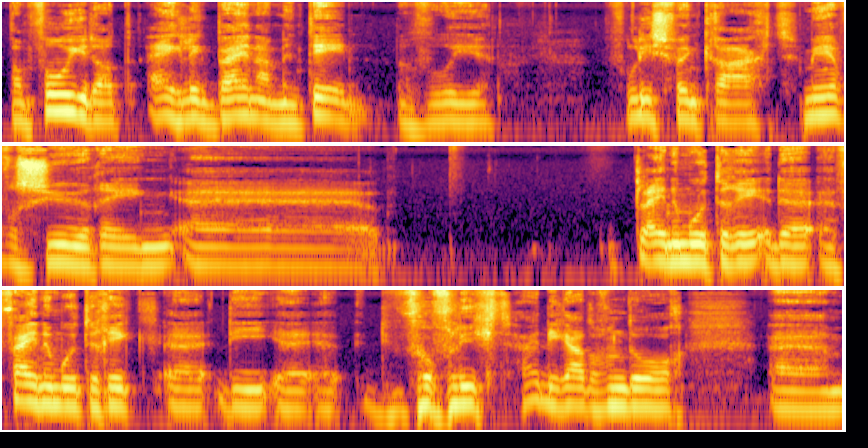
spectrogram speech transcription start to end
dan voel je dat eigenlijk bijna meteen. Dan voel je verlies van kracht, meer verzuring, eh, kleine motoriek, de uh, fijne motoriek uh, die, uh, die vervliegt, hè, die gaat er vandoor. Ehm,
